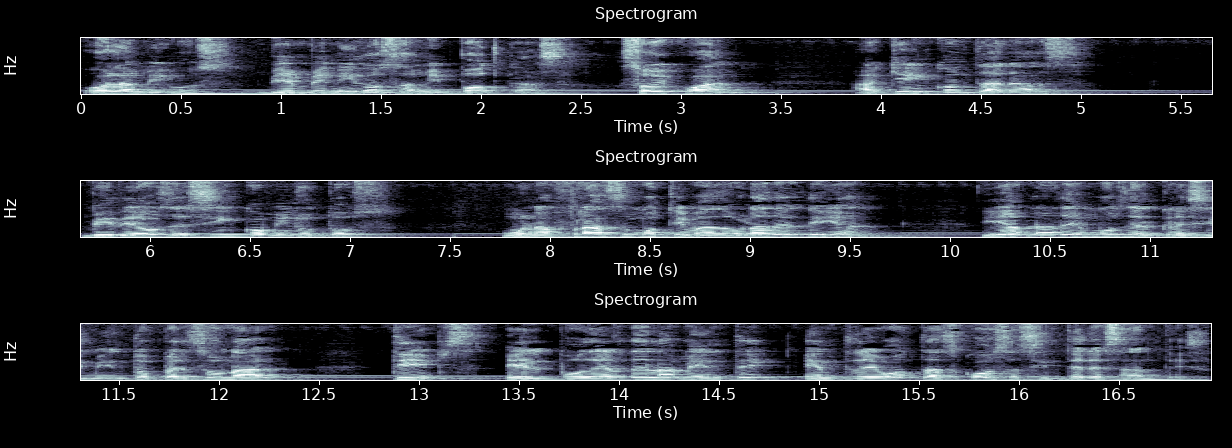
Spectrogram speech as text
Hola amigos, bienvenidos a mi podcast. Soy Juan. Aquí encontrarás videos de 5 minutos, una frase motivadora del día y hablaremos del crecimiento personal, tips, el poder de la mente, entre otras cosas interesantes.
